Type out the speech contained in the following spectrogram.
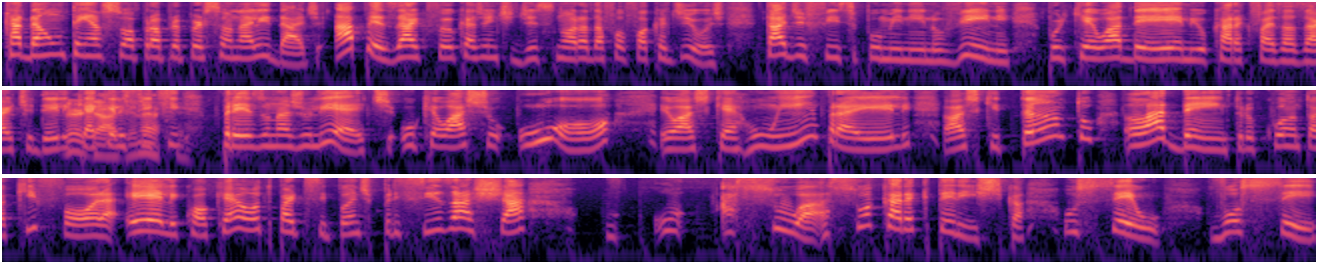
Cada um tem a sua própria personalidade. Apesar que foi o que a gente disse na hora da fofoca de hoje. Tá difícil pro menino Vini, porque o ADM, o cara que faz as artes dele, quer que Verdade, ele né, fique fi? preso na Juliette. O que eu acho o ó, eu acho que é ruim pra ele. Eu acho que tanto lá dentro quanto aqui fora, ele, qualquer outro participante, precisa achar o- a sua, a sua característica, o seu, você,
